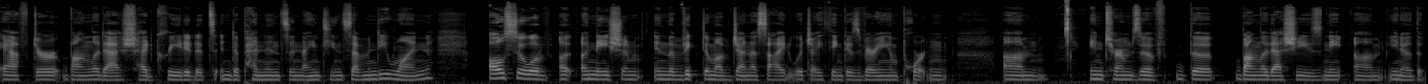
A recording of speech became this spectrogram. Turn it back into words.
after Bangladesh had created its independence in 1971 also of a, a, nation in the victim of genocide, which I think is very important um, in terms of the Bangladeshis, um, you know, the,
